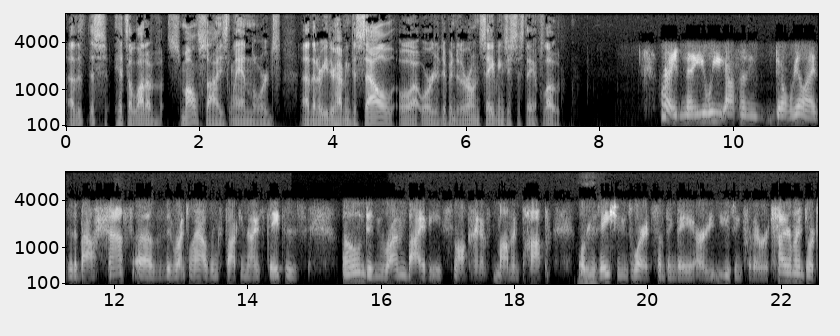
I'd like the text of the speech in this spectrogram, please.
Uh, this, this, hits a lot of small size landlords uh, that are either having to sell or, or to dip into their own savings just to stay afloat. Right. Now, we often don't realize that about half of the rental housing stock in the United States is owned and run by these small kind of mom and pop organizations where it's something they are using for their retirement or to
